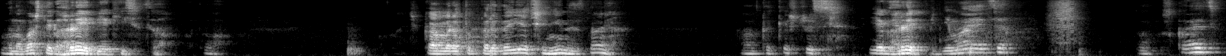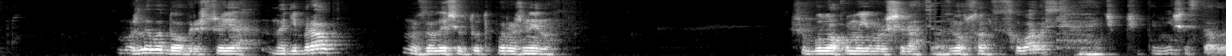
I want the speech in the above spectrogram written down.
Воно, бачите, як гриб якийсь. Це. Камера то передає, чи ні, не знаю. Але таке щось, як гриб піднімається, опускається. Можливо, добре, що я надібрав, ну, залишив тут порожнину, щоб було кому їм розширатися. Знов сонце сховалося, чуть-чуть темніше стало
